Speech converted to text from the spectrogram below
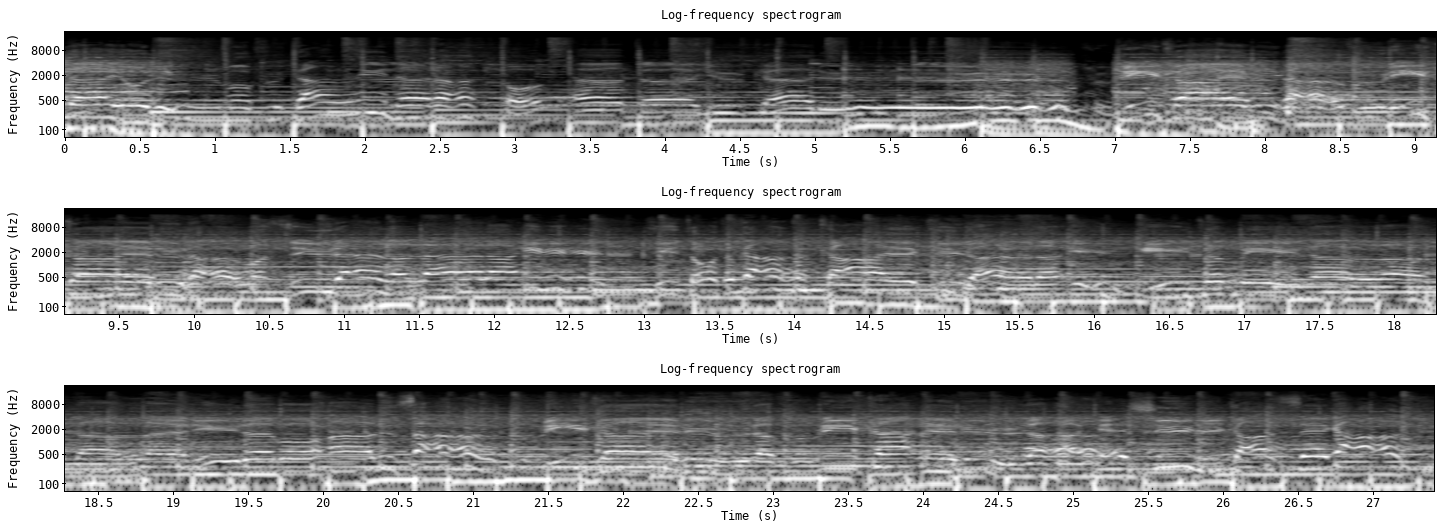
な夜も二人ならお肌ゆかる振り返るな振り返るな忘れられない人とか変えきらない痛みなら誰にでもあるさ振り返るな振り返るな激しい風が吹きつける日に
